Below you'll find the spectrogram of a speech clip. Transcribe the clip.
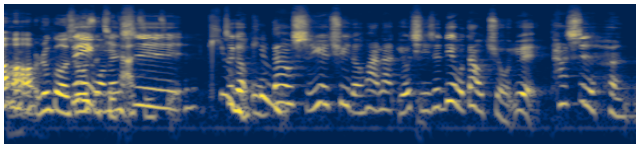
如果说所以我们是这个五到十月去的话，那尤其是六到九月，它是很。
